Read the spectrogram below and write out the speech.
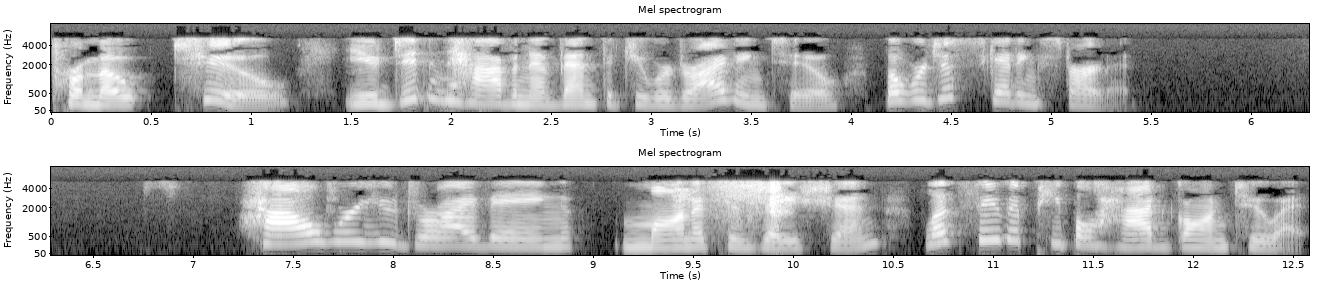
promote to. You didn't have an event that you were driving to, but we're just getting started. How were you driving monetization? Let's say that people had gone to it.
